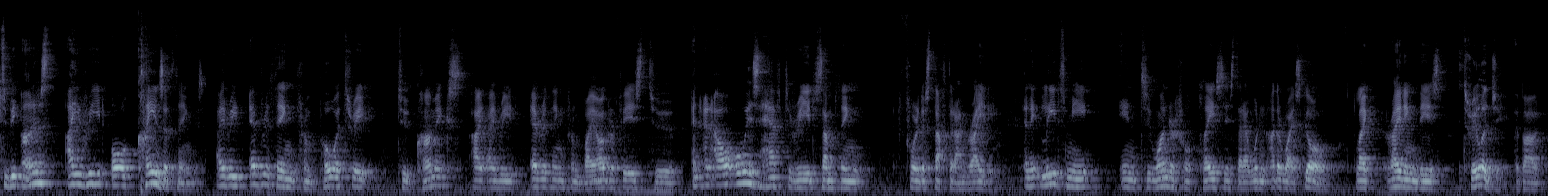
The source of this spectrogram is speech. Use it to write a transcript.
To be honest, I read all kinds of things. I read everything from poetry to comics. I, I read everything from biographies to. And, and I'll always have to read something for the stuff that I'm writing. And it leads me into wonderful places that I wouldn't otherwise go. Like writing this trilogy about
